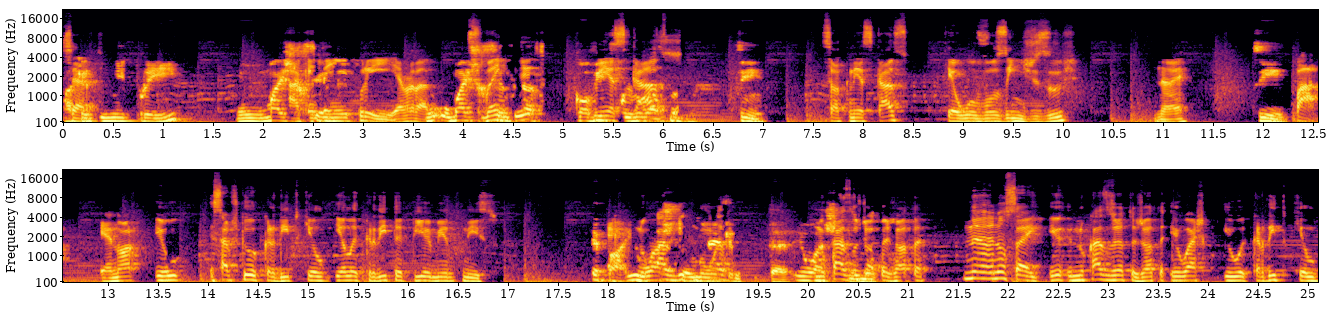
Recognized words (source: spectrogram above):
Há quem tenha ido por aí. O mais Há recente, quem tenha ido por aí, é verdade. O, o mais recente que, caso Covid nesse caso, Sim. Só que nesse caso, que é o avôzinho Jesus, não é? Sim. Pá, é enorme. Eu, sabes que eu acredito que ele, ele acredita piamente nisso. Epá, é, eu no acho caso, que ele não caso, acredita. Eu no caso do JJ, não, não sei. Eu, no caso do JJ, eu acho eu acredito que ele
